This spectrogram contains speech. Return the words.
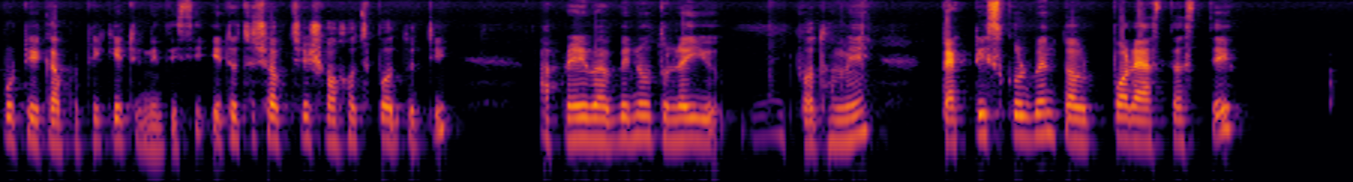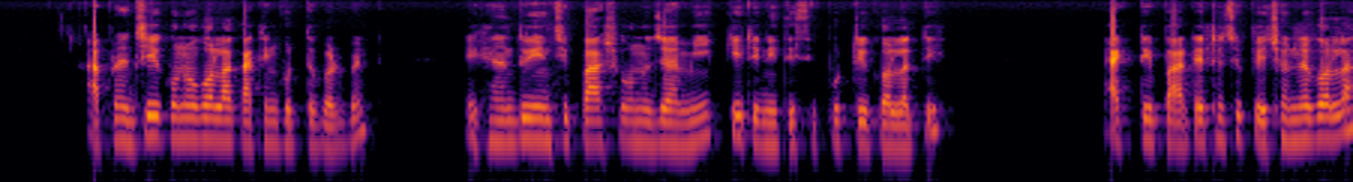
পুটির কাপড়টি কেটে নিয়ে নিতেছি। এটা হচ্ছে সবচেয়ে সহজ পদ্ধতি। আপনারা এভাবে নতুনরাই প্রথমে প্র্যাকটিস করবেন, তারপরে আস্তে আস্তে আপনারা যে কোনো গলা কাটিং করতে পারবেন। এখানে দুই ইঞ্চি পাশ অনুযায়ী আমি কেটে নিতেছি পুটির গলাটি। একটি পার্ট এটা হচ্ছে পেছনের গলা।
